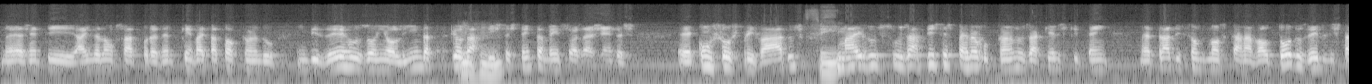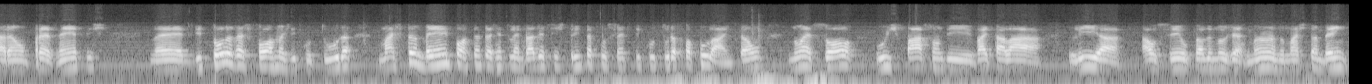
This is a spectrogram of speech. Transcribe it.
Né? A gente ainda não sabe, por exemplo, quem vai estar tocando em Bezerros ou em Olinda, porque os uhum. artistas têm também suas agendas é, com shows privados, Sim. mas os, os, artistas pernambucanos, aqueles que têm né, tradição do nosso carnaval, todos eles estarão presentes. Né, de todas as formas de cultura, mas também é importante a gente lembrar desses 30% de cultura popular. Então, não é só o espaço onde vai estar lá Lia, Alceu, Claudio Germano, mas também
